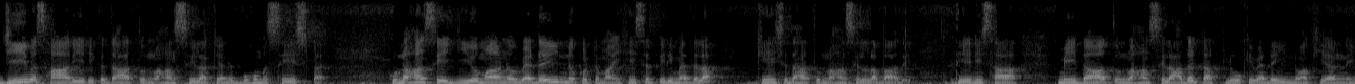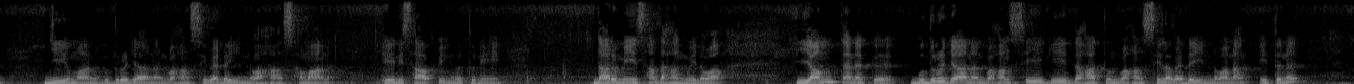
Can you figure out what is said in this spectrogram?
ජීව ශාරීරික ධාතුන් වහන්සේලා කියන්නේ බොහොම ශ්‍රේෂ්ඨයි. උන්වහන්සේ ජීවමානව වැඩ ඉන්නකොටමයි හිස පිරිමැදලා කේශ ධාතුන් වහන්සේලා ලබා දෙන්නේ. ඒ නිසා මේ ධාතුන් වහන්සේලා අදටත් ලෝකේ වැඩ ඉන්නවා කියන්නේ ජීවමාන බුදුරජාණන් වහන්සේ වැඩ ඉන්නවා හා සමානයි. ඒ නිසා පින්වතුනි ධර්මයේ සඳහන් වෙනවා. යම් තැනක බුදුරජාණන් වහන්සේගේ ධාතුන් වහන්සේලා වැඩ ඉන්නවා නම් එතන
